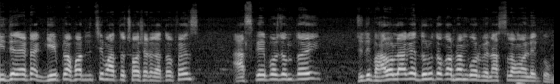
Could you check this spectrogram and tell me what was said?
ঈদের একটা গিফট অফার দিচ্ছি মাত্র ছশো টাকা। তো ফ্রেন্ডস আজকে এই পর্যন্তই। যদি ভালো লাগে, দ্রুত কনফার্ম করবেন। আসসালামু আলাইকুম।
